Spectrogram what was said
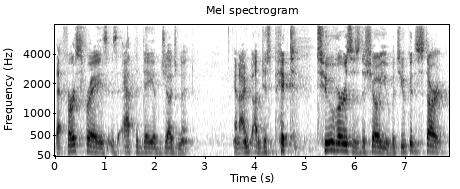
That first phrase is at the day of judgment. And I'm, I'm just picked two verses to show you, but you could start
